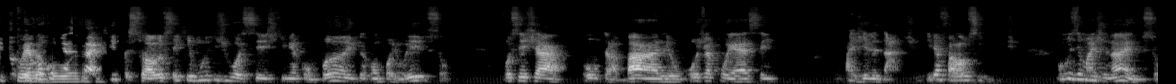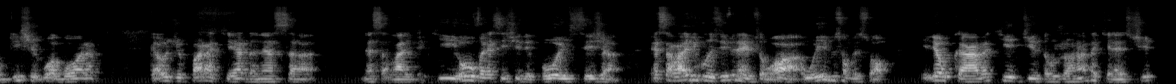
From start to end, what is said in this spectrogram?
Muito bem, vou começar boa, né? aqui, pessoal. Eu sei que muitos de vocês que me acompanham, que acompanham o Y, vocês já ou trabalham ou já conhecem agilidade. Eu queria falar o seguinte: vamos imaginar, Y, quem chegou agora caiu de paraquedas nessa, nessa live aqui, ou vai assistir depois, seja. Essa live, inclusive, né, Y? Ó, o Y, pessoal, ele é o cara que edita o Jornada Cast,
